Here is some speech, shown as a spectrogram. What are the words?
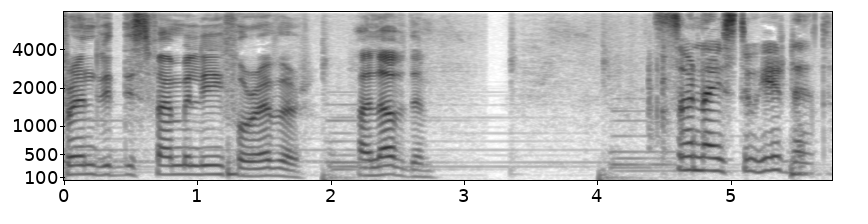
friend with this family forever. I love them. So nice to hear that.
